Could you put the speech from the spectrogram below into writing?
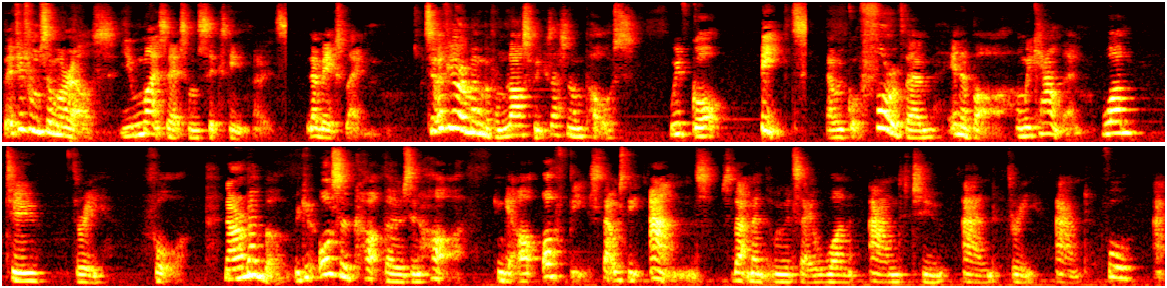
But if you're from somewhere else, you might say it's on 16th notes. Let me explain. So if you remember from last week's lesson on pulse, we've got beats. Now we've got four of them in a bar, and we count them. One, two, three, four. Now remember, we can also cut those in half and get our offbeats. That was the ands, so that meant that we would say one and two and three and four and.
